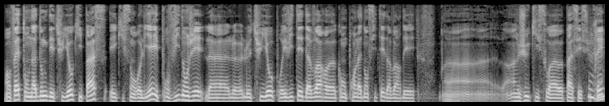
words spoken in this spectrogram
En fait, on a donc des tuyaux qui passent et qui sont reliés et pour vidanger la- le, le tuyau, pour éviter d'avoir, euh, quand on prend la densité, d'avoir des un jus qui soit pas assez sucré,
